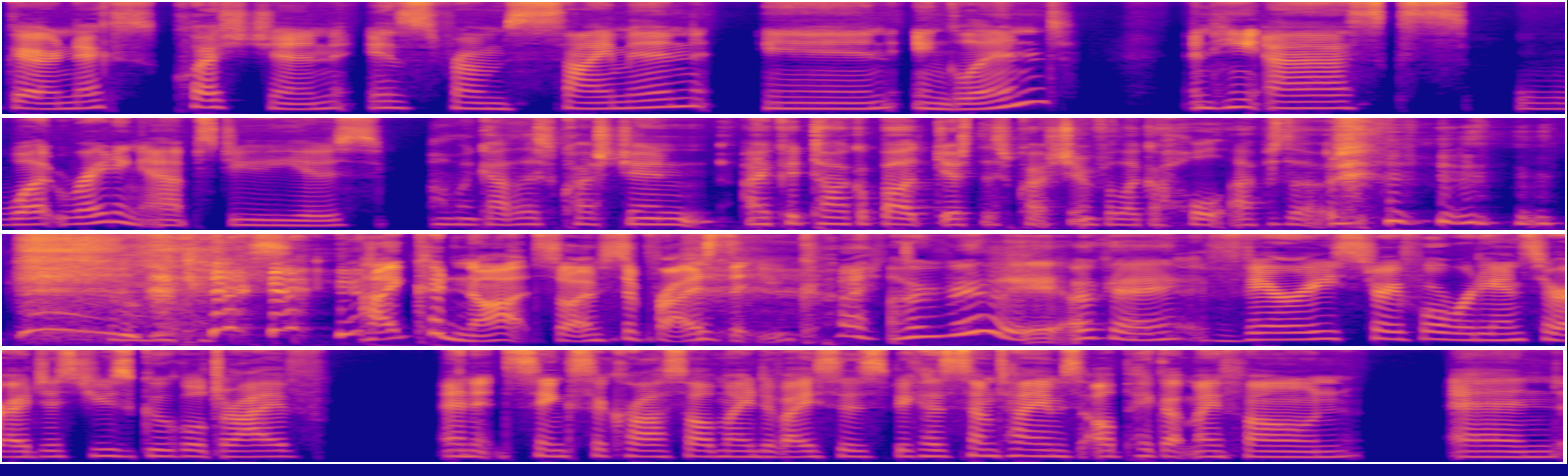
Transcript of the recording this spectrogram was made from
Okay, our next question is from Simon in England. And he asks, What writing apps do you use? Oh my god, this question! I could talk about just this question for like a whole episode. Oh I could not, so I'm surprised that you could. oh really? Okay. Very straightforward answer. I just use Google Drive and it syncs across all my devices because sometimes I'll pick up my phone and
